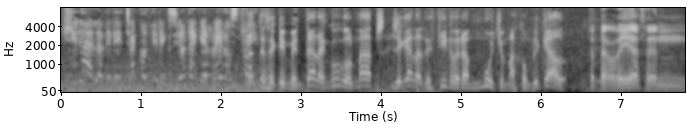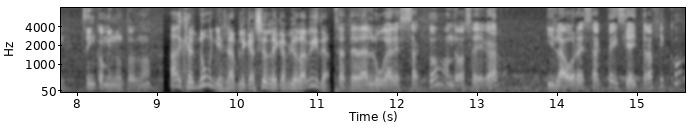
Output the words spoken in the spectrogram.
Gira a la derecha con dirección a Guerrero Street. Antes de que inventaran Google Maps, llegar al destino era mucho más complicado. Te perdías en cinco minutos, ¿no? Ángel Núñez, la aplicación le cambió la vida. O sea, te da el lugar exacto donde vas a llegar y la hora exacta y si hay tráfico.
